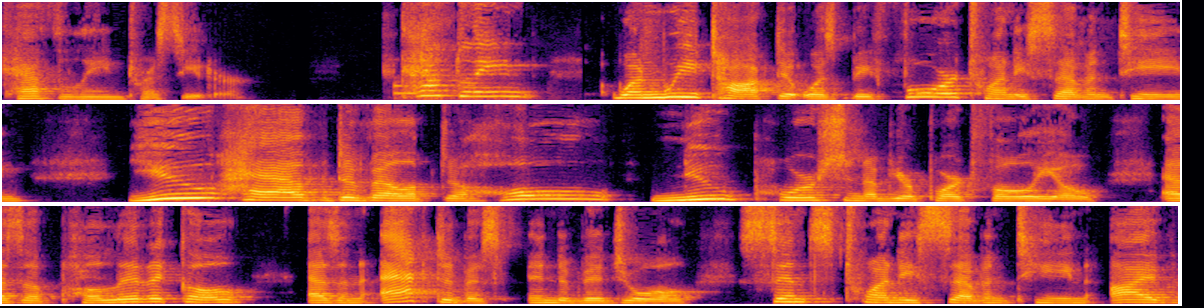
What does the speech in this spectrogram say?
Kathleen Treseder. Kathleen, when we talked, it was before 2017. You have developed a whole new portion of your portfolio as a political as an activist individual since 2017. I've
